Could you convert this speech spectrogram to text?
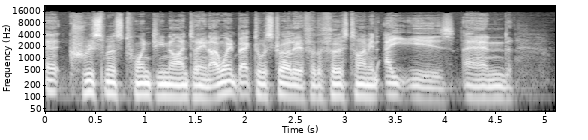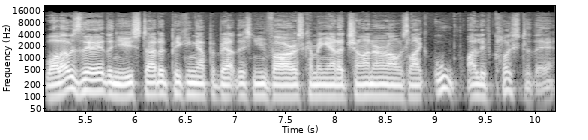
at Christmas 2019, I went back to Australia for the first time in eight years. And while I was there, the news started picking up about this new virus coming out of China. And I was like, ooh, I live close to there.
